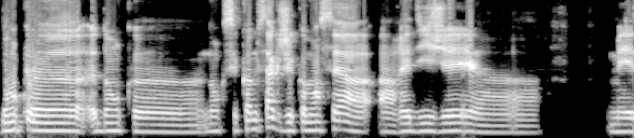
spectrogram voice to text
Donc euh, donc euh, donc c'est comme ça que j'ai commencé à, à rédiger euh, mes,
